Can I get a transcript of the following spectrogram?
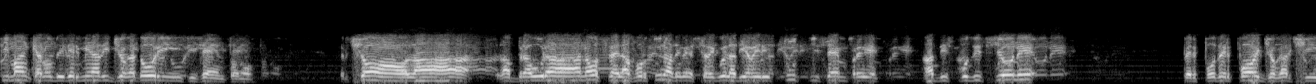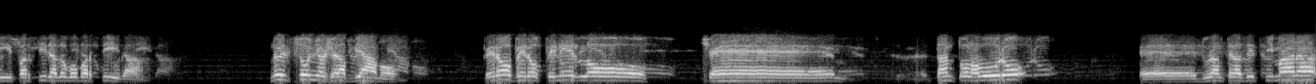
ti mancano determinati giocatori si sentono. Perciò la, la bravura nostra e la fortuna deve essere quella di avere tutti sempre a disposizione per poter poi giocarci partita dopo partita. Noi il sogno ce l'abbiamo, però per ottenerlo c'è tanto lavoro eh, durante la settimana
